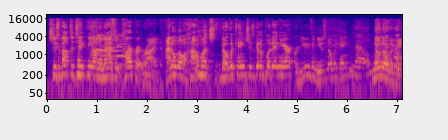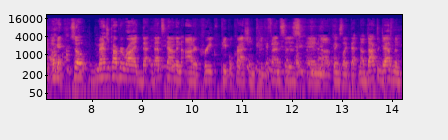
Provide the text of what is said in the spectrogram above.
She's about to take me on a magic carpet ride. I don't know how much Novocaine she's going to put in here. Or do you even use Novocaine? No. No Novocaine. Okay, so the magic carpet ride, that, that's down in Otter Creek, people crashing through the fences and uh, things like that. Now, Dr. Jasmine,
